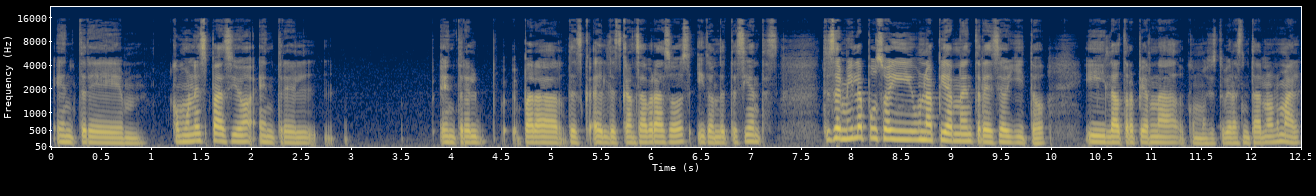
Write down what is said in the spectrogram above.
entre, como un espacio entre el, entre el, para el descansabrazos y donde te sientas. Entonces Emilia puso ahí una pierna entre ese hoyito y la otra pierna como si estuviera sentada normal.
